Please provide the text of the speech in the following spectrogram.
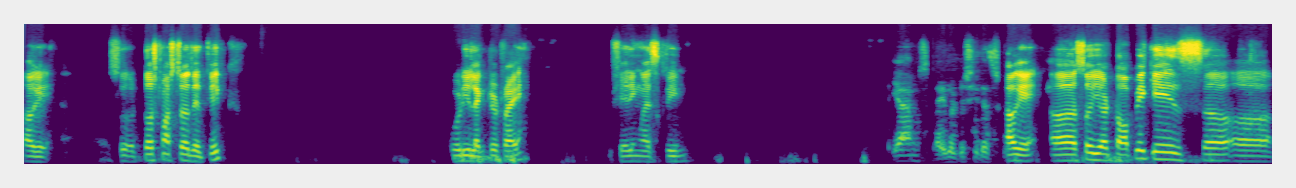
okay. So Toastmaster Ritvik, would you like to try sharing my screen? Yeah, I'm able to see this. Okay, uh, so your topic is, uh, uh,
